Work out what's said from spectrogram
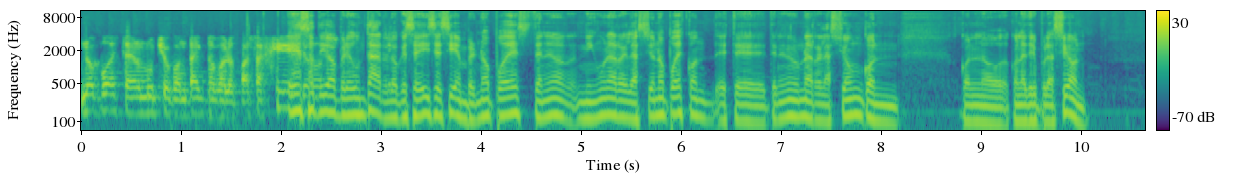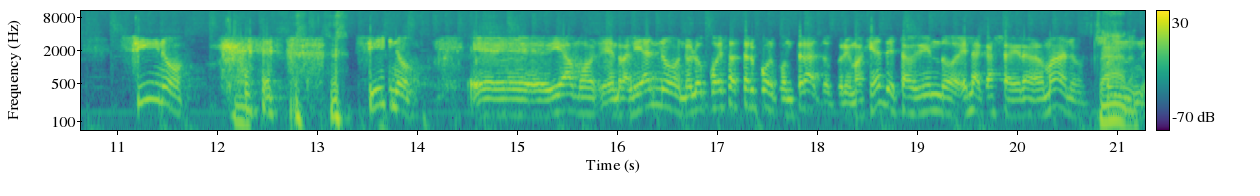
no podés tener mucho contacto con los pasajeros. Eso te iba a preguntar, lo que se dice siempre, no podés tener ninguna relación, no podés este, tener una relación con con, lo, con la tripulación. Sí, no. sí, no eh, digamos, en realidad no, no lo puedes hacer por contrato, pero imagínate, estás viviendo, es la casa de Gran Hermano, son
